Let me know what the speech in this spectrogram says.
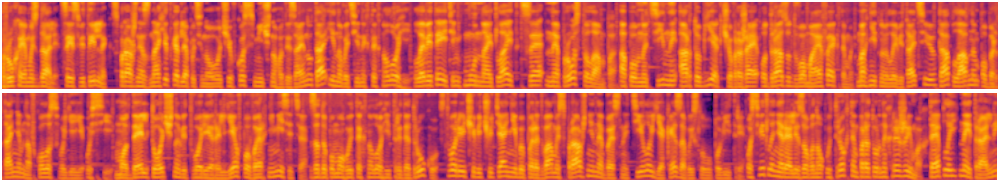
Рухаємось далі. Цей світильник справжня знахідка для поціновувачів космічного дизайну та інноваційних технологій. Levitating Moon Night Light – це не просто лампа, а повноцінний арт-об'єкт, що вражає одразу двома ефектами: магнітною левітацією та плавним обертанням навколо своєї осі. Модель точно відтворює рельєф поверхні місяця за допомогою технологій 3D-друку, створюючи відчуття, ніби перед вами справжнє небесне тіло, яке зависло у повітрі. Освітлення реалізовано у трьох температурних режимах: теплий, нейтральний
